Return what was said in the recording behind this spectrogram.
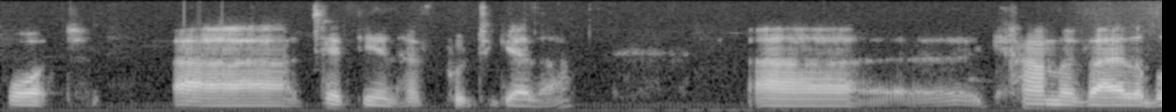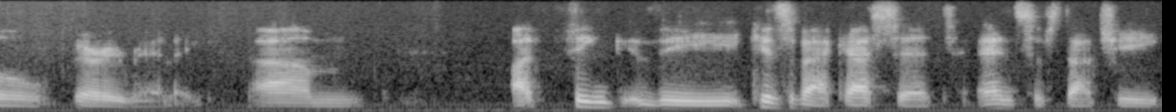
what uh, Tethyan have put together uh, come available very rarely. Um, I think the Kizevak asset and Sastavci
